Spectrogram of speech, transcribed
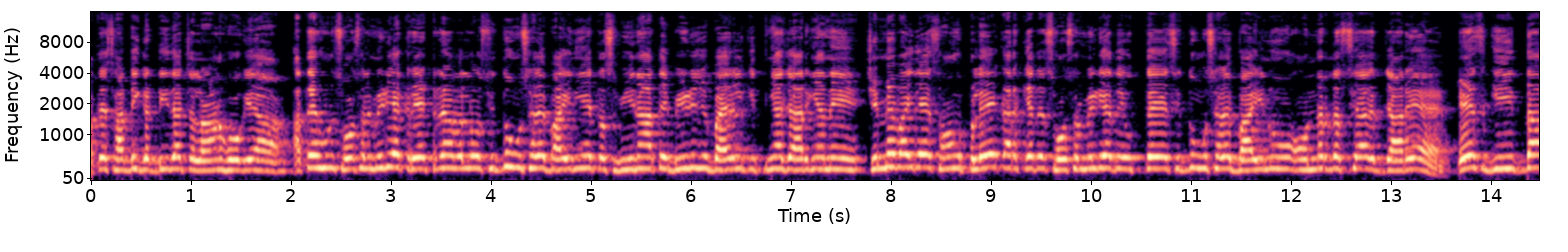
ਅਤੇ ਸਾਡੀ ਗੱਡੀ ਦਾ ਚਲਾਨ ਹੋ ਗਿਆ। ਅਤੇ ਹੁਣ ਸੋਸ਼ਲ ਮੀਡੀਆ ਕ੍ਰੀਏਟਰਾਂ ਵੱਲੋਂ ਸਿੱਧੂ ਮੂਸੇਵਾਲੇ ਬਾਈ ਦੀਆਂ ਤਸਵੀਰਾਂ ਤੇ ਵੀਡੀਓਜ਼ ਵਾਇਰਲ ਕੀਤੀਆਂ ਜਾ ਰਹੀਆਂ ਨੇ। ਚਿੰਮੇ ਬਾਈ ਦੇ Song ਪਲੇ ਕਰਕੇ ਤੇ ਸੋਸ਼ਲ ਮੀਡੀਆ ਦੇ ਉੱਤੇ ਸਿੱਧੂ ਮੂਸੇਵਾਲੇ ਬਾਈ ਨੂੰ ਓਨਰ ਦੱਸਿਆ ਜਾ ਰਿਹਾ ਹੈ। ਇਸ ਗੀਤ ਦਾ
